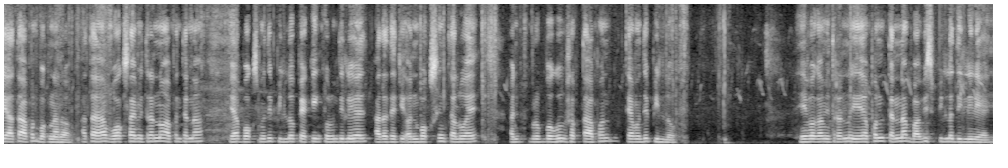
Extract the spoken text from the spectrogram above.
ते आता आपण बघणार आहोत. आता हा बॉक्स आहे मित्रांनो आपण त्यांना या बॉक्समध्ये पिल्लं पॅकिंग करून दिली आहे. आता त्याची अनबॉक्सिंग चालू आहे. आणि बघू शकता आपण त्यामध्ये पिल्लो हे बघा मित्रांनो हे आपण त्यांना बावीस पिल्लं दिलेली आहे.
